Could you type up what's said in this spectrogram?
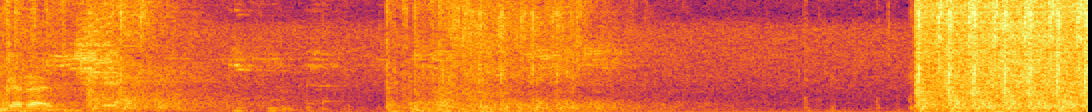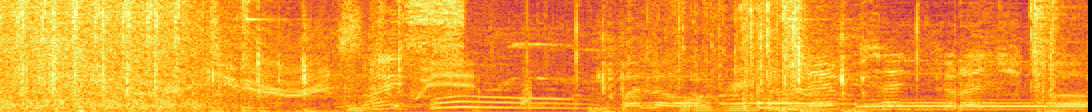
Garage. Nice! Palo. Left side garage ko.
